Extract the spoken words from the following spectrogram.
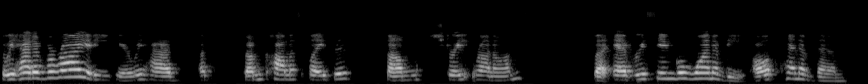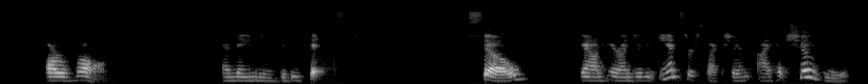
So we had a variety here. We had a, some comma splices, some straight run-ons, but every single one of these, all 10 of them, are wrong and they need to be fixed. So down here under the answer section, I have showed you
